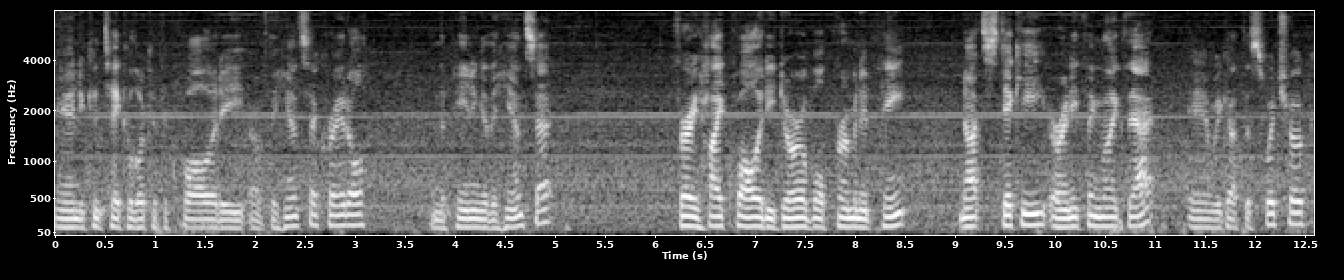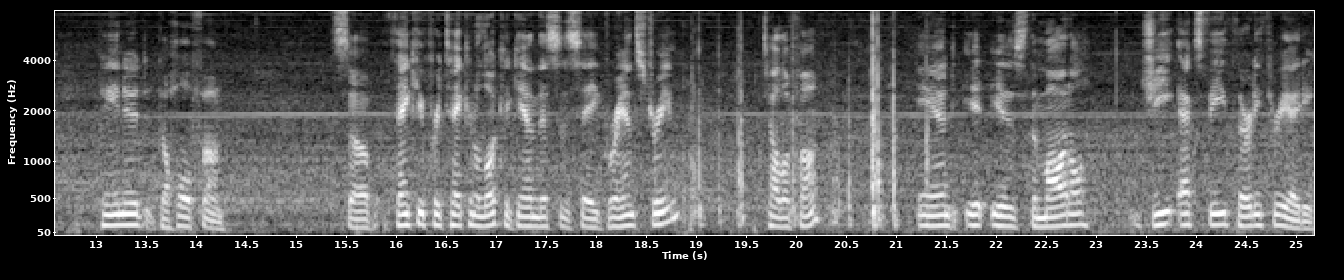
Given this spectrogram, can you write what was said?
And you can take a look at the quality of the handset cradle and the painting of the handset. Very high quality, durable, permanent paint. Not sticky or anything like that. And we got the switch hook painted, the whole phone. So thank you for taking a look. Again, this is a Grandstream telephone. And it is the model GXV3380.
